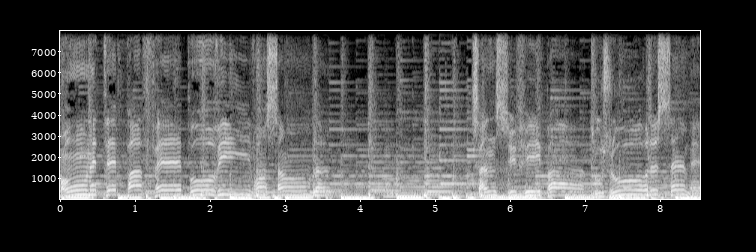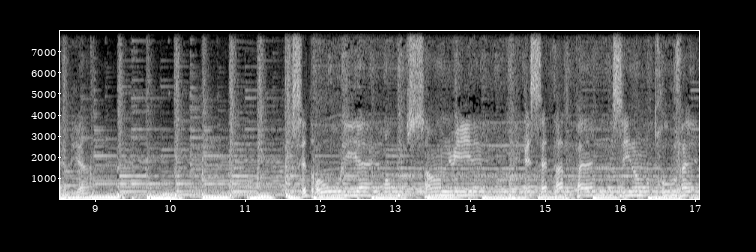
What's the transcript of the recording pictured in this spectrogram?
on n'était pas fait pour vivre ensemble. Ça ne suffit pas toujours de s'aimer bien. C'est drôle, hier on s'ennuyait, et c'est à peine si l'on trouvait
